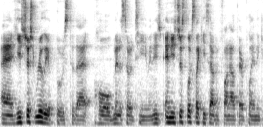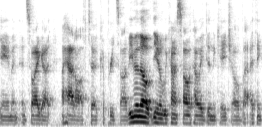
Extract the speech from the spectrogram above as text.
and he's just really a boost to that whole Minnesota team. And he's and he just looks like he's having fun out there playing the game. And, and so I got my hat off to Kaprizov, even though you know we kind of saw with how he did in the KHL, but I think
